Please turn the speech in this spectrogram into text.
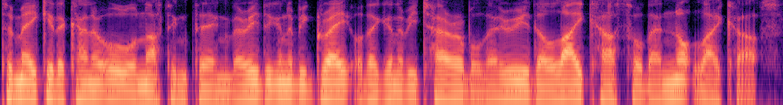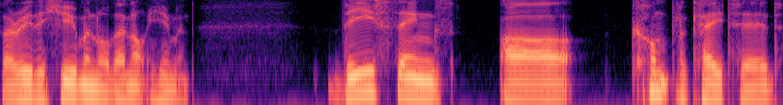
to make it a kind of all or nothing thing. They're either going to be great or they're going to be terrible. They're either like us or they're not like us. They're either human or they're not human. These things are complicated,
